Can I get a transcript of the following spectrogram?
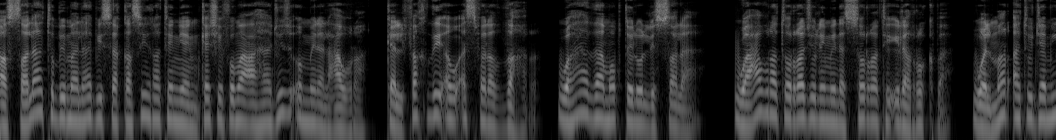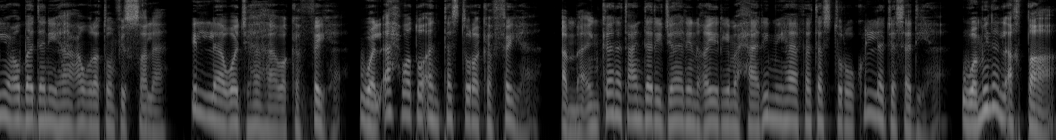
الصلاة بملابس قصيرة ينكشف معها جزء من العورة كالفخذ أو أسفل الظهر وهذا مبطل للصلاة. وعورة الرجل من السرة إلى الركبة والمرأة جميع بدنها عورة في الصلاة إلا وجهها وكفيها والأحوط أن تستر كفيها. أما إن كانت عند رجال غير محارمها فتستر كل جسدها. ومن الأخطاء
